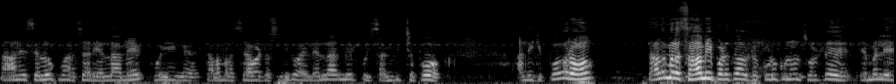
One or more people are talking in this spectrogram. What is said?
நானே செல்வகுமார் சார் எல்லாமே போய் எங்கள் தலைமலை சேவாட்ட சீர்வாயில் எல்லாருமே போய் சந்தித்தப்போ அன்னைக்கு போகிறோம் தலைமலை சாமி படத்தை அவர்கிட்ட கொடுக்கணும்னு சொல்லிட்டு எம்எல்ஏ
